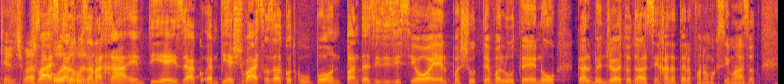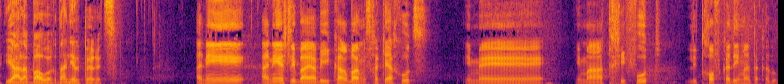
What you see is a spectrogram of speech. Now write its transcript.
כן, 17 אחוז. 17 אחוז. הנחה, MTA, זה MTA 17, זה הקוד קופון, פנדה ZZZ co.il, פשוט תבלו, תהנו. גל בן ג'וי, תודה על שיחת הטלפון המקסימה הזאת. יאללה, באוור, דניאל פרץ. אני, אני, יש לי בעיה בעיקר במשחקי החוץ, עם, אה, עם הדחיפות לדחוף קדימה את הכדור.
